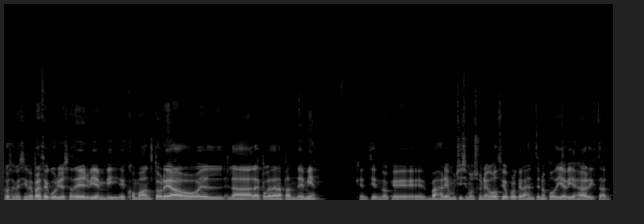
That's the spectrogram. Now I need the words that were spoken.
cosa que sí me parece curiosa de Airbnb es cómo han toreado la, época de la pandemia, que entiendo que bajaría muchísimo su negocio porque la gente no podía viajar y tal.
